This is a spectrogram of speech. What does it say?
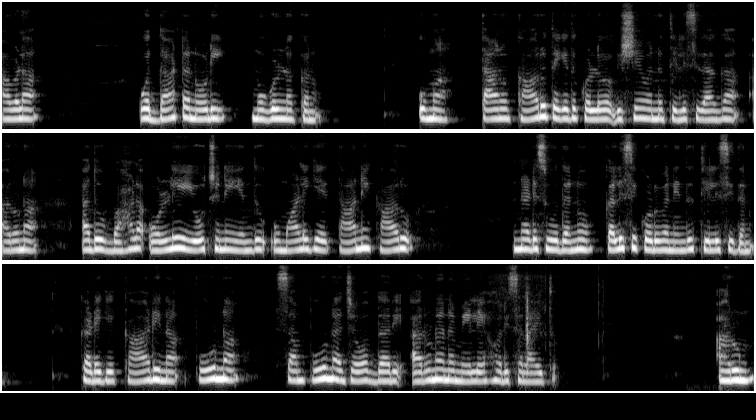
ಅವಳ ಒದ್ದಾಟ ನೋಡಿ ಮುಗುಳ್ನಕ್ಕನು ಉಮಾ, ತಾನು ಕಾರು ತೆಗೆದುಕೊಳ್ಳುವ ವಿಷಯವನ್ನು ತಿಳಿಸಿದಾಗ ಅರುಣ, ಅದು ಬಹಳ ಒಳ್ಳೆಯ ಯೋಚನೆ ಎಂದು ಉಮಾಳಿಗೆ ತಾನೇ ಕಾರು ನಡೆಸುವುದನ್ನು ಕಲಿಸಿಕೊಡುವನೆಂದು ತಿಳಿಸಿದನು. ಕಡೆಗೆ ಕಾರಿನ ಪೂರ್ಣ, ಸಂಪೂರ್ಣ ಜವಾಬ್ದಾರಿ ಅರುಣನ ಮೇಲೆ ಹೊರಿಸಲಾಯಿತು. ಅರುಣ್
